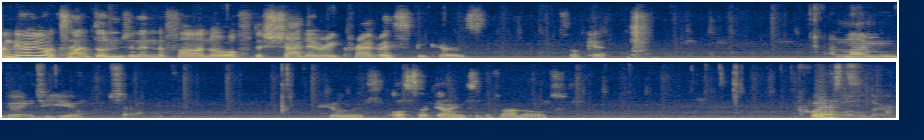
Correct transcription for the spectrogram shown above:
I'm going up to that dungeon in the far north, the Shadowy Crevice, because fuck it. And I'm going to you. So Who's also going to the far north? quest Hello there.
